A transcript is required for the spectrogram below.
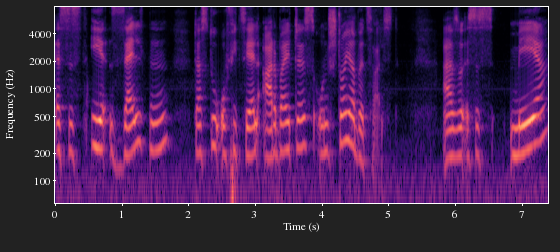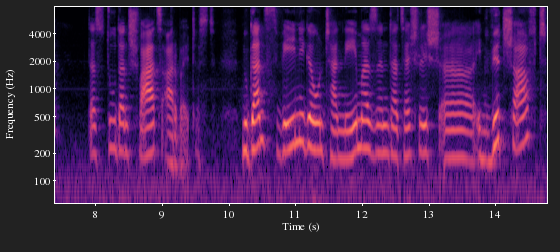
es ist eher selten, dass du offiziell arbeitest und Steuer bezahlst. Also es ist mehr, dass du dann schwarz arbeitest. Nur ganz wenige Unternehmer sind tatsächlich äh, in Wirtschaft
